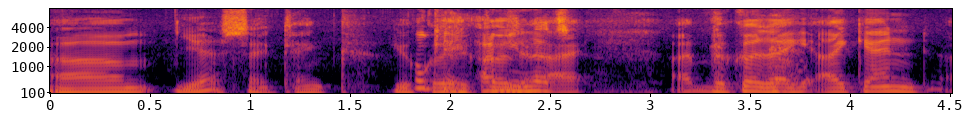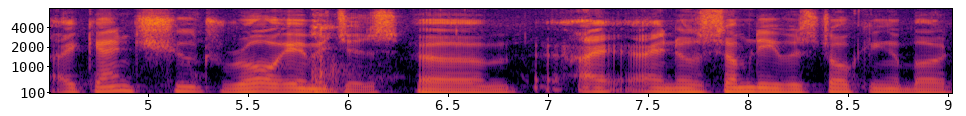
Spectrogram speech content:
um, yes, I think you Okay, could. I mean, that's- I, because I, I can't I can't shoot raw images. Um, I, I know somebody was talking about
